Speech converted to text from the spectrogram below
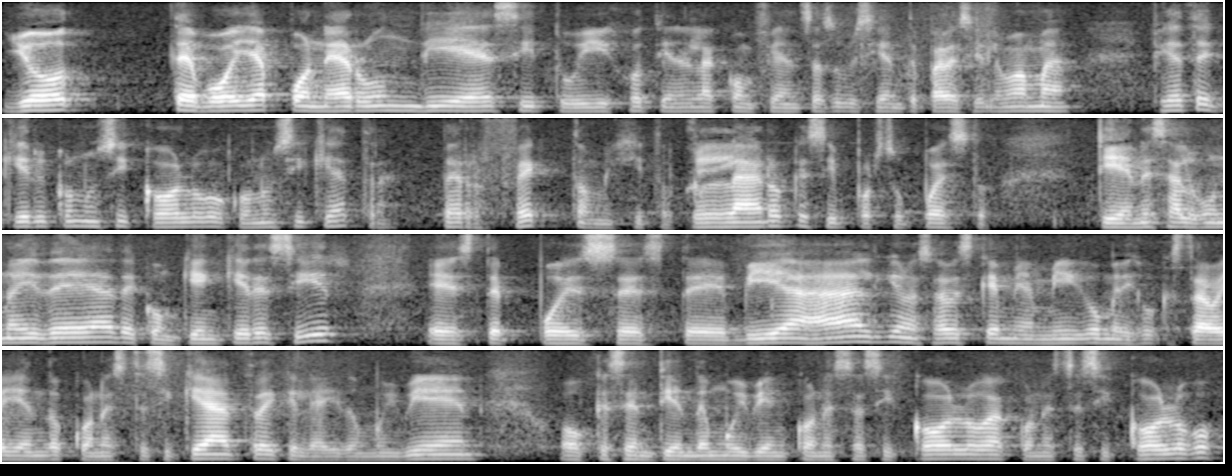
yo te voy a poner un 10 si tu hijo tiene la confianza suficiente para decirle, mamá, fíjate, quiero ir con un psicólogo, con un psiquiatra. Perfecto, mijito, claro que sí, por supuesto. ¿Tienes alguna idea de con quién quieres ir? Este, pues este, vi a alguien, sabes que mi amigo me dijo que estaba yendo con este psiquiatra y que le ha ido muy bien, o que se entiende muy bien con esta psicóloga, con este psicólogo,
